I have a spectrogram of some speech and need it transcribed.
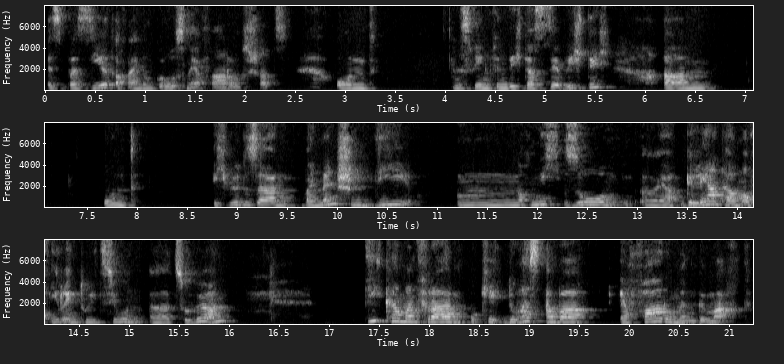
es basiert auf einem großen Erfahrungsschatz. Und deswegen finde ich das sehr wichtig. Ähm, und ich würde sagen, bei Menschen, die mm, noch nicht so äh, gelernt haben, auf ihre Intuition äh, zu hören, die kann man fragen, okay, du hast aber Erfahrungen gemacht.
